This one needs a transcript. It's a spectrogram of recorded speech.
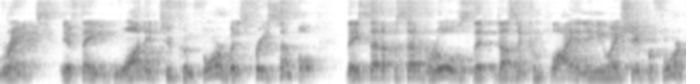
ranked if they wanted to conform. But it's pretty simple. They set up a set of rules that doesn't comply in any way, shape, or form.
